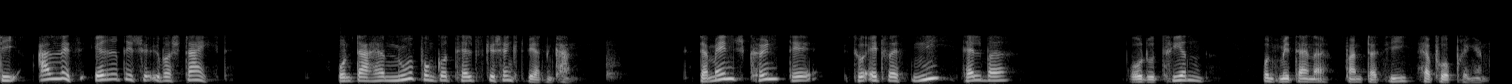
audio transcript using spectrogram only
die alles Irdische übersteigt und daher nur von Gott selbst geschenkt werden kann. Der Mensch könnte so etwas nie selber produzieren und mit seiner Fantasie hervorbringen.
